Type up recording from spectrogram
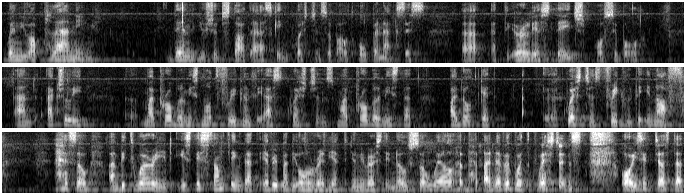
when you are planning, then you should start asking questions about open access uh, at the earliest stage possible. And actually, uh, my problem is not frequently asked questions. My problem is that I don't get uh, questions frequently enough. so I'm a bit worried. Is this something that everybody already at the university knows so well that I never get questions? Or is it just that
